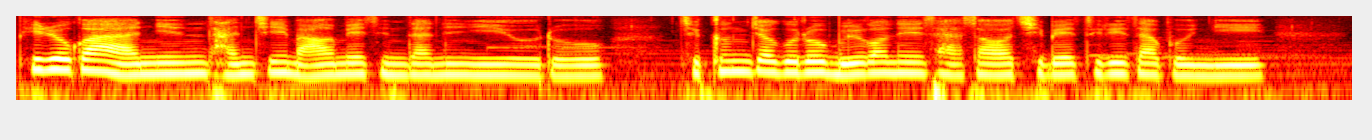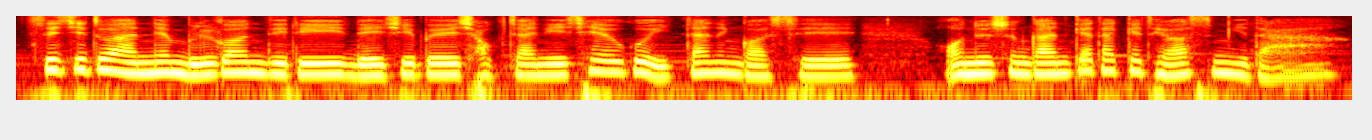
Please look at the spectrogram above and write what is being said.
필요가 아닌 단지 마음에 든다는 이유로 즉흥적으로 물건을 사서 집에 들이다 보니 쓰지도 않는 물건들이 내 집을 적잖이 채우고 있다는 것을 어느 순간 깨닫게 되었습니다.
